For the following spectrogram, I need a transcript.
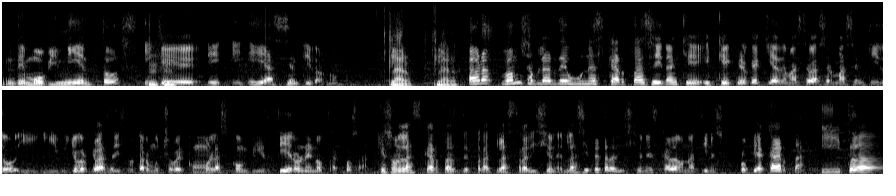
de movimientos y que y hace sentido, ¿no? Claro, claro. Ahora vamos a hablar de unas cartas, Aidan, que, creo que aquí además te va a hacer más sentido y, yo creo que vas a disfrutar mucho ver cómo las convirtieron en otra cosa, que son las cartas de las tradiciones. Las siete tradiciones, cada una tiene su propia carta y todas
